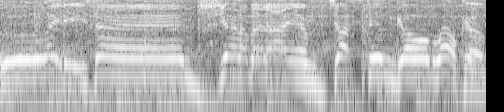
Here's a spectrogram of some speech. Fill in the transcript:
Ladies and gentlemen, I am Dustin Gold. Welcome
